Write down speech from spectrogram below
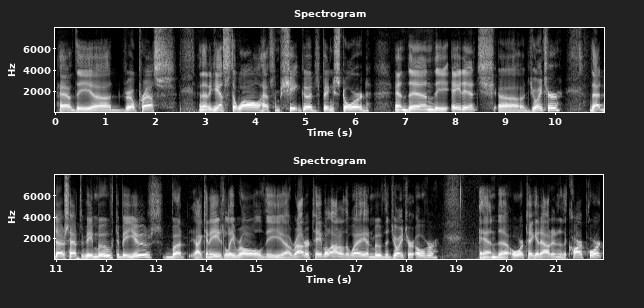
have the uh, drill press, And then against the wall have some sheet goods being stored. And then the 8 inch uh, jointer. That does have to be moved to be used, but I can easily roll the uh, router table out of the way and move the jointer over and uh, or take it out into the carport.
